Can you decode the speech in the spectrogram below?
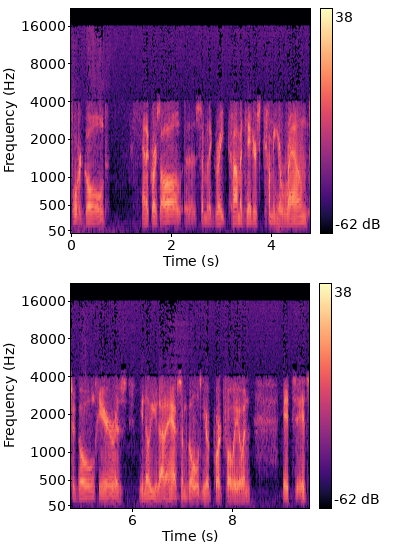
for gold. and of course, all uh, some of the great commentators coming around to gold here is, you know, you got to have some gold in your portfolio, and it's it's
